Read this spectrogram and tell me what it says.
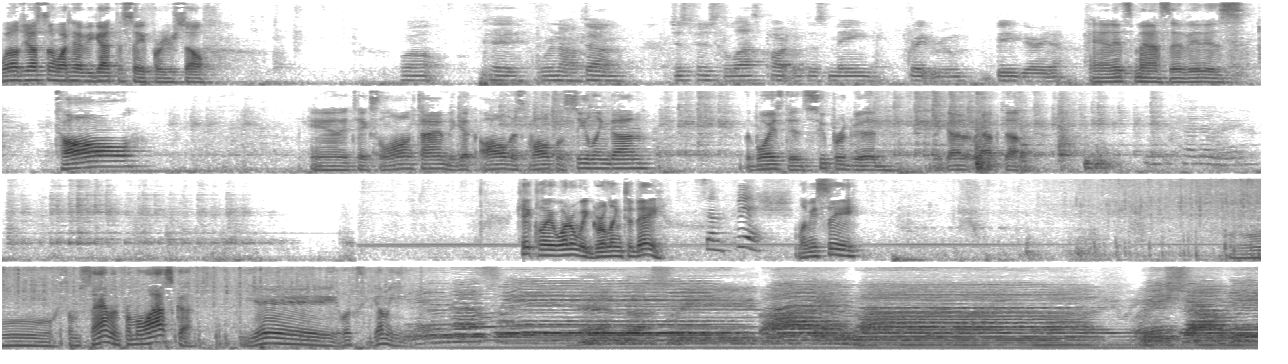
Well, Justin, what have you got to say for yourself? Well, okay, we're not done. Just finished the last part of this main great room, big area. And it's massive. It is tall. And it takes a long time to get all this vaulted ceiling done. The boys did super good. They got it wrapped up. Okay, Chloe, what are we grilling today? Some fish. Let me see. Ooh, some salmon from Alaska. Yay, looks yummy. Now, what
